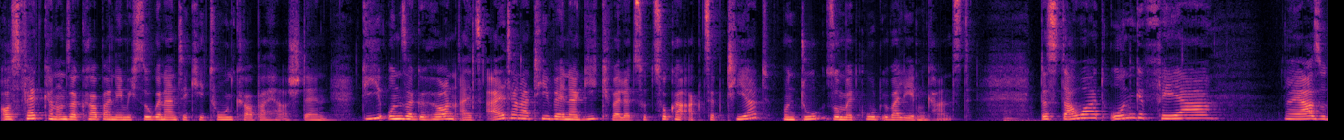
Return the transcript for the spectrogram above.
Aus Fett kann unser Körper nämlich sogenannte Ketonkörper herstellen, die unser Gehirn als alternative Energiequelle zu Zucker akzeptiert und du somit gut überleben kannst. Das dauert ungefähr, naja, so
